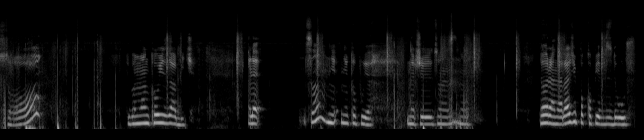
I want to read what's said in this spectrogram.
Co? Chyba mam kogoś zabić. Ale co? Nie, nie kopuję. Znaczy, co? No. Dobra, na razie pokopię wzdłuż.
